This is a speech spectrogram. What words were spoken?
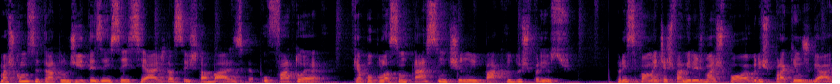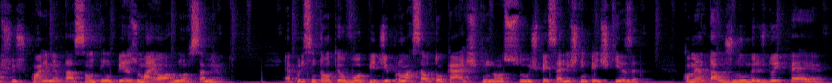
Mas como se tratam de itens essenciais da cesta básica, o fato é que a população está sentindo o impacto dos preços, principalmente as famílias mais pobres, para quem os gastos com alimentação têm um peso maior no orçamento. É por isso então que eu vou pedir para o Marcelo Tokaski, nosso especialista em pesquisa, comentar os números do IPEA,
